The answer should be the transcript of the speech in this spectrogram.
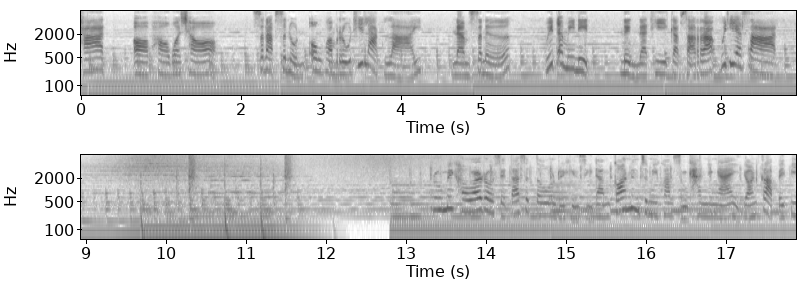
ชาติ อพวช สนับสนุนองค์ความรู้ที่หลากหลายนำเสนอ วิตามินิต 1 นาทีกับสาระวิทยาศาสตร์ ไหมคะว่าโรเซตตาสโตนหรือหินสีดำก้อนหนึ่งจะมีความสำคัญยังไง ย้อนกลับไปปี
